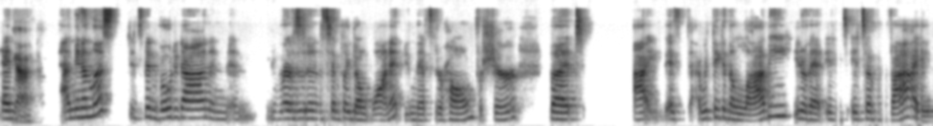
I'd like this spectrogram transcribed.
And yeah. I mean, unless it's been voted on and, and residents simply don't want it, and that's their home for sure but I I would think in the lobby, you know, that it's it's a vibe.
